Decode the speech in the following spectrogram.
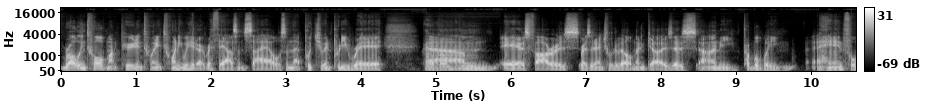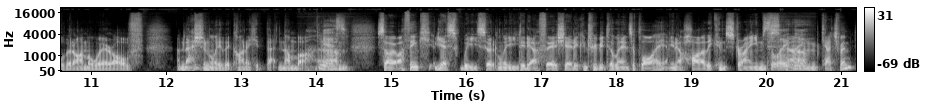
rolling 12 month period in 2020 we did over a thousand sales and that puts you in pretty rare um, mm. air as far as residential development goes there's only probably a handful that i'm aware of nationally that kind of hit that number. Yes. Um, so I think, yes, we certainly did our fair share to contribute to land supply in a highly constrained um, catchment,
